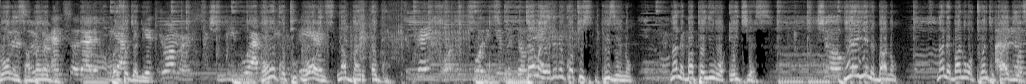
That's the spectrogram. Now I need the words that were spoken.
rollins abẹ́rẹ́ bù wọ́n sọ jẹ nìyẹn ọmọ kò tu rollins n'aban ẹ̀gù táàmù àyẹ̀dẹ́ ni kò tu prison nọ na ne ba panyin wọ eight years. Yẹ́n yé ne ba nọ na ne ba no wɔ twenty five years.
